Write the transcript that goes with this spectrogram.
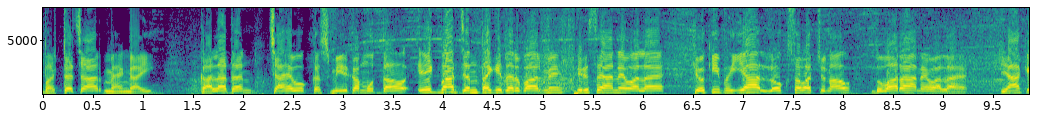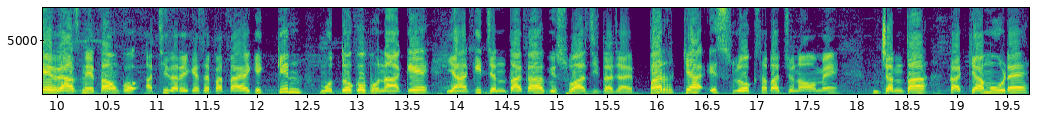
भ्रष्टाचार महँगाई काला धन, चाहे वो कश्मीर का मुद्दा हो, एक बार जनता के दरबार में फिर से आने वाला है, क्योंकि भैया लोकसभा चुनाव दोबारा आने वाला है। यहाँ के राजनेताओं को अच्छी तरीके से पता है कि किन मुद्दों को भुना के यहाँ की जनता का विश्वास जीता जाए। पर क्या इस लोकसभा चुनाव में जनता का क्या मूड है?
